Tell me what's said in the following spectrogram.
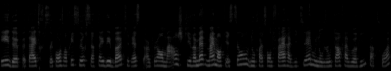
et de peut-être se concentrer sur certains débats qui restent un peu en marge, qui remettent même en question nos façons de faire habituelles ou nos auteurs favoris parfois,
